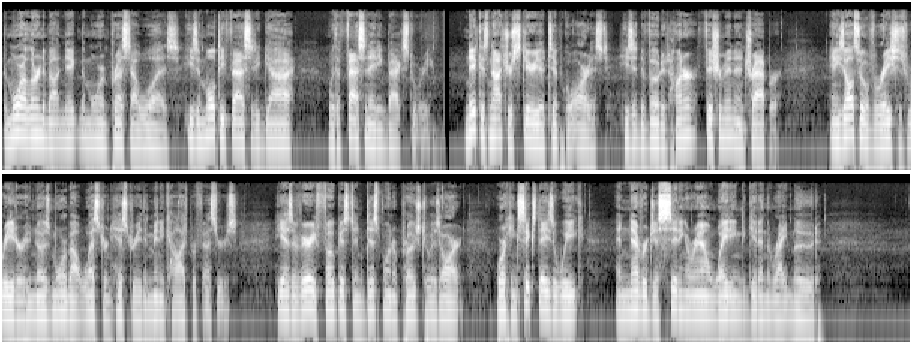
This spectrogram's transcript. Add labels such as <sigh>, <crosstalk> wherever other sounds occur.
The more I learned about Nick, the more impressed I was. He's a multifaceted guy with a fascinating backstory. Nick is not your stereotypical artist. He's a devoted hunter, fisherman, and trapper. And he's also a voracious reader who knows more about Western history than many college professors. He has a very focused and disciplined approach to his art, working six days a week and never just sitting around waiting to get in the right mood.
